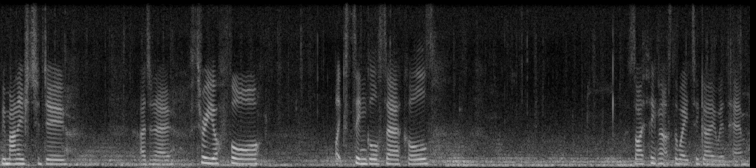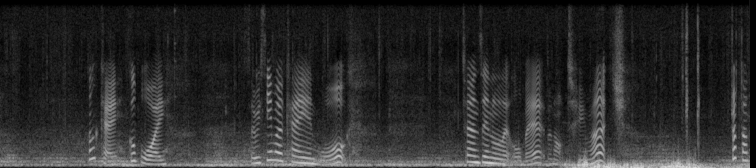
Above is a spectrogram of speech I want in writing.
we managed to do, I don't know, three or four like single circles. So I think that's the way to go with him. Okay, good boy. So we seem okay in walk. Turns in a little bit, but not too much. Trot down.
